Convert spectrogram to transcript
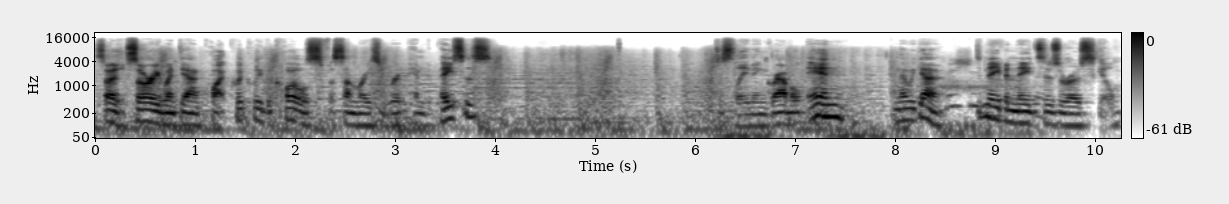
So he went down quite quickly. The coils, for some reason, ripped him to pieces just leaving gravel in, and there we go. Didn't even need Suzuran's skill.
